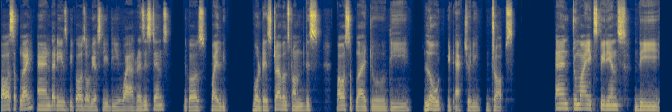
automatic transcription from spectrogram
power supply. And that is because obviously the wire resistance because while the voltage travels from this power supply to the load it actually drops. And to my experience the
